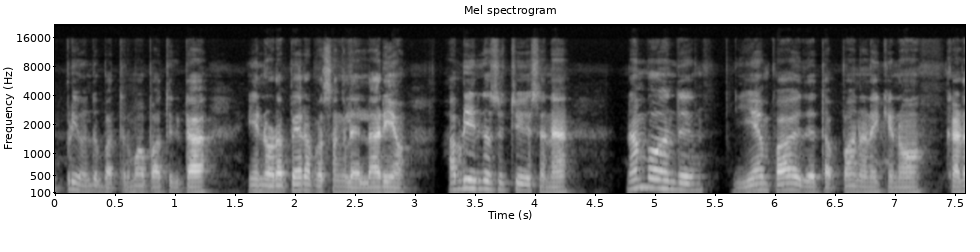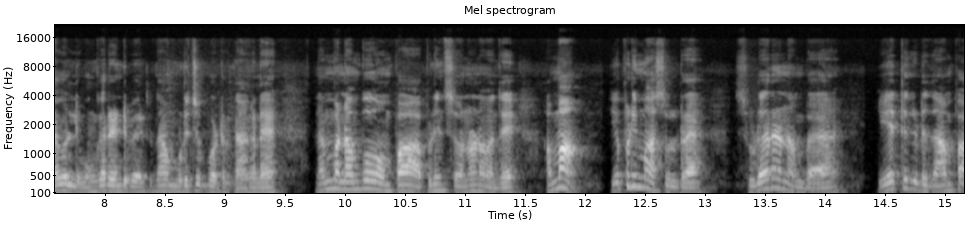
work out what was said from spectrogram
எப்படி வந்து பத்திரமா பார்த்துக்கிட்டா? என்னோடய பேர பசங்களை எல்லாரையும். அப்படி இருக்க சுச்சுவேஷனை நம்ம வந்து ஏன்பா இதை தப்பாக நினைக்கணும்? கடவுள் உங்கள் ரெண்டு பேருக்கு தான் முடிச்சு போட்டிருக்காங்கன்னு நம்ம நம்புவோம்ப்பா அப்படின்னு சொன்னோன்னே வந்து அம்மா எப்படிம்மா சொல்கிற சுடரை நம்ம ஏற்றுக்கிட்டு தான்ப்பா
